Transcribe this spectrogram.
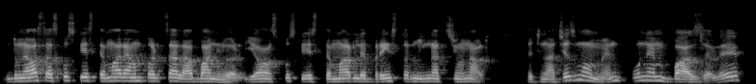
Dumneavoastră a spus că este marea împărțeală a banilor. Eu am spus că este marele brainstorming național. Deci în acest moment punem bazele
